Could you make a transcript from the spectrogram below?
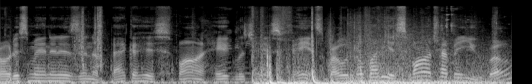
Bro, this man is in the back of his spawn, head glitching his fence, bro. Nobody is spawn trapping you, bro.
